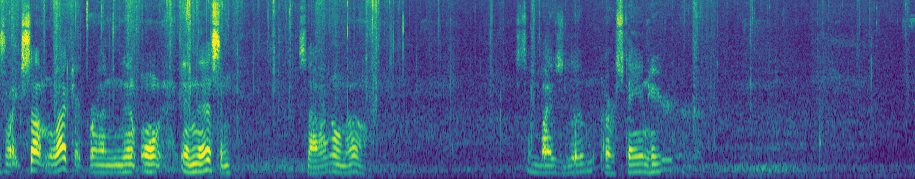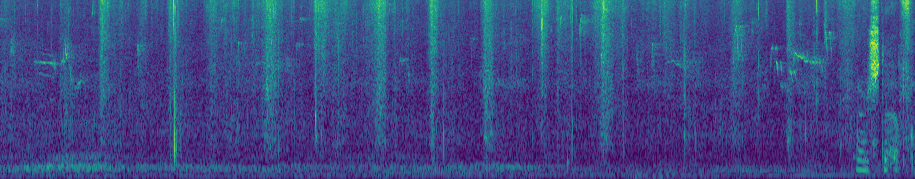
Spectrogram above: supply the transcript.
Sounds like something electric running in this, and so I don't know. Somebody's living or staying here. There's stuff.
